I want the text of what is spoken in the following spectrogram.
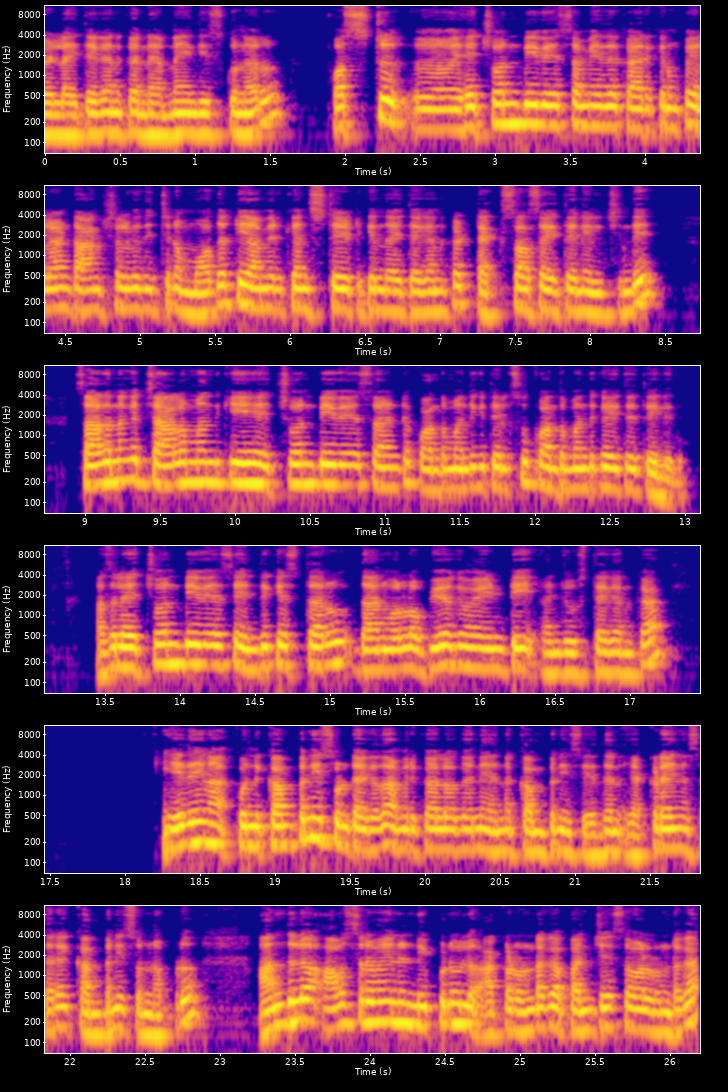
వీళ్ళైతే కనుక నిర్ణయం తీసుకున్నారు. ఫస్ట్ హెచ్ వన్ బి వేసా మీద కార్యక్రమంపై ఇలాంటి ఆంక్షలు విధించిన మొదటి అమెరికన్ స్టేట్ కింద అయితే కనుక టెక్సాస్ అయితే నిలిచింది. సాధారణంగా చాలా మందికి హెచ్ వన్ బి వేసా అంటే కొంతమందికి తెలుసు కొంతమందికి అయితే తెలియదు అసలు హెచ్ వన్ బి వేసా ఎందుకు ఇస్తారు? దానివల్ల ఉపయోగం ఏంటి? అని చూస్తే కనుక ఏదైనా కొన్ని కంపెనీస్ ఉంటాయి కదా అమెరికాలో కానీ ఏదైనా కంపెనీస్ ఏదైనా ఎక్కడైనా సరే కంపెనీస్ ఉన్నప్పుడు అందులో అవసరమైన నిపుణులు అక్కడ ఉండగా పనిచేసే వాళ్ళు ఉండగా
